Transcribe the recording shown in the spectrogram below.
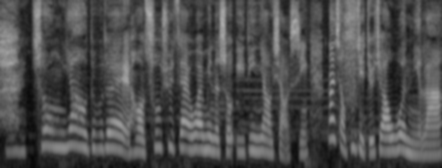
很重要，对不对？好，出去在外面的时候一定要小心。那小猪姐姐就要问你啦，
